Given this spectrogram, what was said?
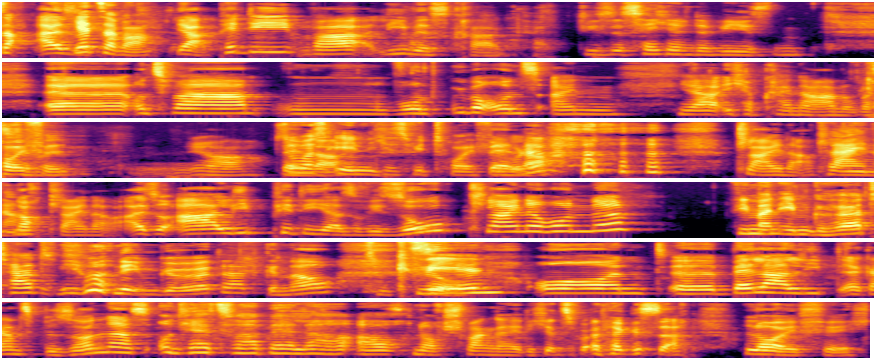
So, Also- jetzt aber. Ja, Patty war liebeskrank, dieses hechelnde Wesen. Äh, und zwar mh, wohnt über uns ein, ja, ich habe keine Ahnung. Was Teufel. Für, ja, Sowas Bella. ähnliches wie Teufel, Bella. oder? kleiner. Kleiner. Noch kleiner. Also A liebt Pitti ja sowieso kleine Hunde, Wie man eben gehört hat, wie man eben gehört hat, genau. zum Quälen. So. Und äh, Bella liebt er ganz besonders. Und jetzt war Bella auch noch schwanger, hätte ich jetzt beinahe gesagt. Läufig.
